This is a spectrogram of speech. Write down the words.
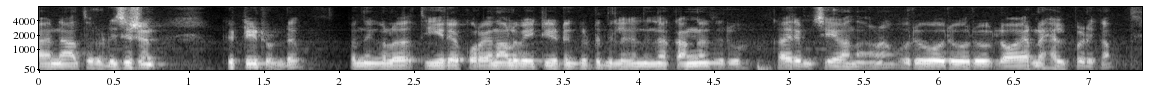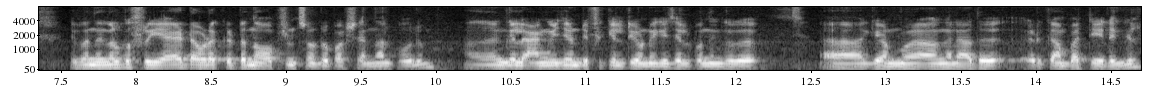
അതിനകത്തൊരു ഡിസിഷൻ കിട്ടിയിട്ടുണ്ട്. അപ്പം നിങ്ങൾ തീരെ കുറേ നാൾ വെയിറ്റ് ചെയ്തിട്ടും കിട്ടുന്നില്ലെങ്കിൽ നിങ്ങൾക്ക് അങ്ങനത്തെ ഒരു കാര്യം ചെയ്യാവുന്നതാണ്. ഒരു ഒരു ഒരു ലോയറിന്റെ ഹെൽപ്പ് എടുക്കാം. ഇപ്പം നിങ്ങൾക്ക് ഫ്രീ ആയിട്ട് അവിടെ കിട്ടുന്ന ഓപ്ഷൻസ് ഉണ്ട്. പക്ഷേ എന്നാൽ പോലും നിങ്ങൾക്ക് ലാംഗ്വേജിന് ഡിഫിക്കൽറ്റി ഉണ്ടെങ്കിൽ ചിലപ്പോൾ നിങ്ങൾക്ക് ഗവൺമെന്റ് അങ്ങനെ അത് എടുക്കാൻ പറ്റിയില്ലെങ്കിൽ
